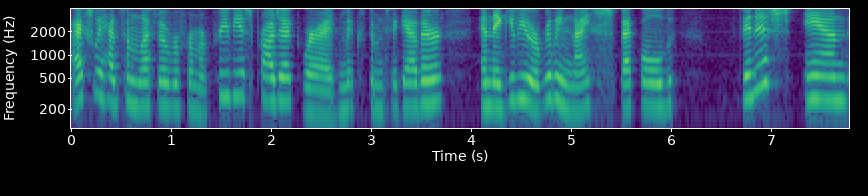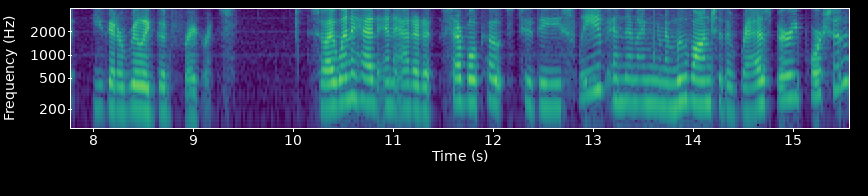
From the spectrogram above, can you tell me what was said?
I actually had some left over from a previous project where I had mixed them together and they give you a really nice speckled finish and you get a really good fragrance. So I went ahead and added several coats to the sleeve and then I'm going to move on to the raspberry portion.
